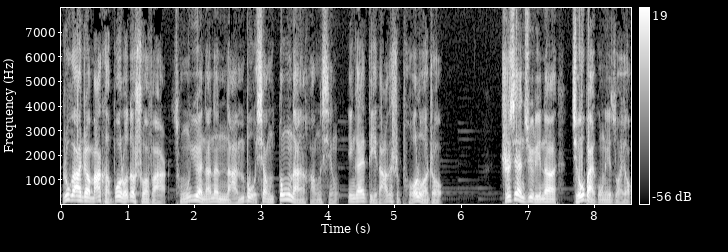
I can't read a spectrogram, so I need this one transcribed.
如果按照马可波罗的说法，从越南的南部向东南航行，应该抵达的是婆罗洲，直线距离呢九百公里左右，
